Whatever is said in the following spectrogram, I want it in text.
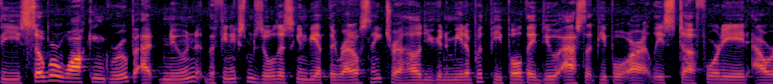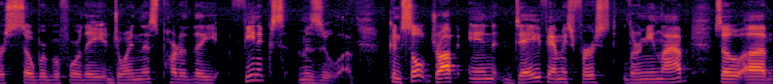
the Sober Walking Group at noon, the Phoenix, Missoula. This is going to be at the Rattlesnake Trailhead. You're going to meet up with people. They do ask that people are at least uh, 48 hours sober before they join this part of the Phoenix, Missoula. Consult drop-in day, Families First Learning Lab. So um,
